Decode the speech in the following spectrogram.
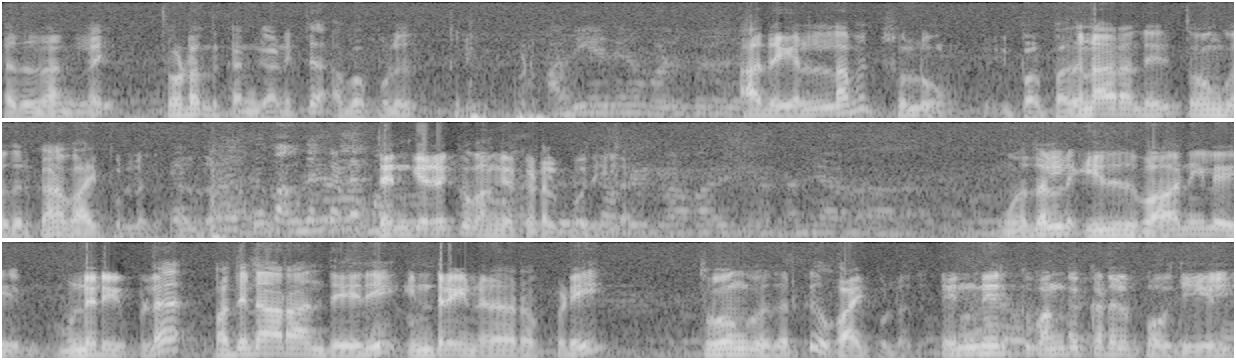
அதுதான் நிலை. தொடர்ந்து கண்காணித்து அவ்வப்பொழுது தெரிவிக்கப்படும். அதை எல்லாமே சொல்லுவோம். இப்போ பதினாறாம் தேதி துவங்குவதற்கான வாய்ப்பு உள்ளது. அதுதான். தென்கிழக்கு வங்கக்கடல் பகுதியில். முதல் இது வானிலை முன்னறிவிப்பில் பதினாறாம் தேதி இன்றைய நிலவரப்படி துவங்குவதற்கு வாய்ப்புள்ளது. தென்மேற்கு வங்கக்கடல் பகுதியில்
